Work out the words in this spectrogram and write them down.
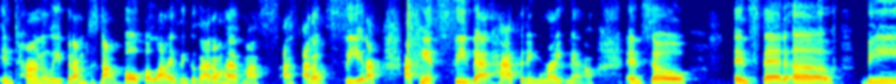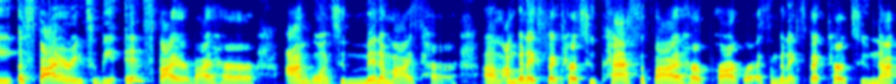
internally, but I'm just not vocalizing because I don't have my, I, I don't see it. I, I can't see that happening right now. And so instead of being aspiring to be inspired by her, I'm going to minimize her. Um, I'm going to expect her to pacify her progress. I'm going to expect her to not,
